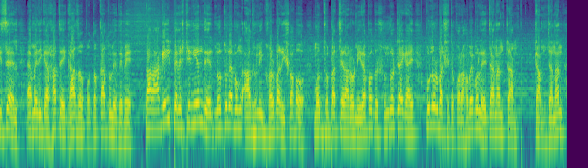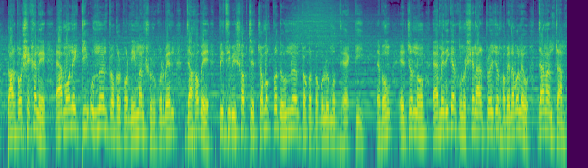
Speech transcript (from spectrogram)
ইসরায়েল আমেরিকার হাতে গাজা উপত্যকা তুলে দেবে। তার আগেই প্যালেস্টিনিয়ানদের নতুন এবং আধুনিক ঘরবাড়ি সহ মধ্যপ্রাচ্যের আরও নিরাপদ ও সুন্দর জায়গায় পুনর্বাসিত করা হবে বলে জানান ট্রাম্প। ট্রাম্প জানান, তারপর সেখানে এমন একটি উন্নয়ন প্রকল্প নির্মাণ শুরু করবেন, যা হবে পৃথিবীর সবচেয়ে চমকপ্রদ উন্নয়ন প্রকল্পগুলোর মধ্যে একটি। এবং এর জন্য আমেরিকার কোনো সেনার প্রয়োজন হবে না বলেও জানান ট্রাম্প।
